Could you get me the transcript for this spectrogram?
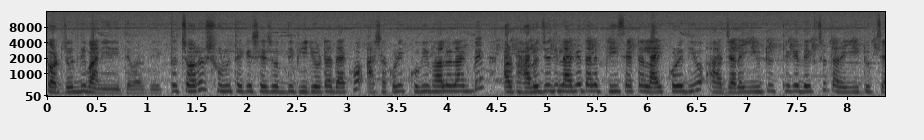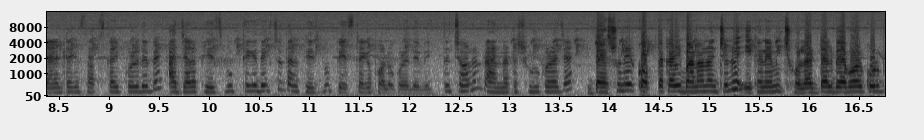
চটজলদি বানিয়ে নিতে পারবে। তো চলো শুরু থেকে শেষ অবধি ভিডিওটা দেখো, আশা করি খুবই ভালো লাগবে। আর ভালো যদি লাগে, তাহলে প্লিজ একটা লাইক করে দিও। আর যারা ইউটিউব থেকে দেখছ, তারা ইউটিউব চ্যানেলটাকে সাবস্ক্রাইব করে দেবে। আর যারা ফেসবুক থেকে দেখছ, তারা ফেসবুক পেজটাকে ফলো করে দেবে। তো চলো রান্নাটা শুরু করা যাক। বেসনের কপ্তাকারি বানানোর জন্য এখানে আমি ছোলার ডাল ব্যবহার করব।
